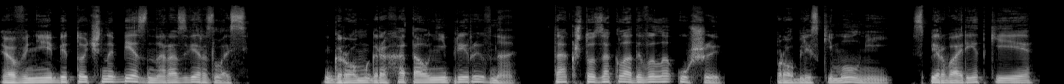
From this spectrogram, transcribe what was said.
В небе точно бездна разверзлась. Гром грохотал непрерывно, так что закладывало уши. Проблески молний, сперва редкие,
